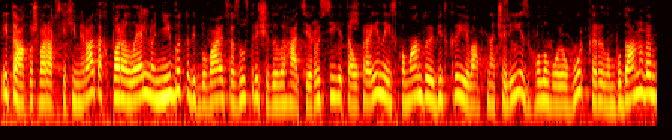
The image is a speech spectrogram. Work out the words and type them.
І також в Арабських Еміратах паралельно нібито відбуваються зустрічі делегацій Росії та України із командою від Києва на чолі з головою ГУР Кирилом Будановим.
